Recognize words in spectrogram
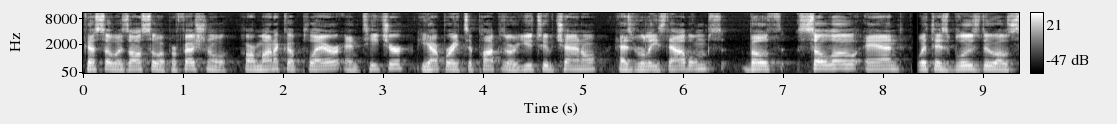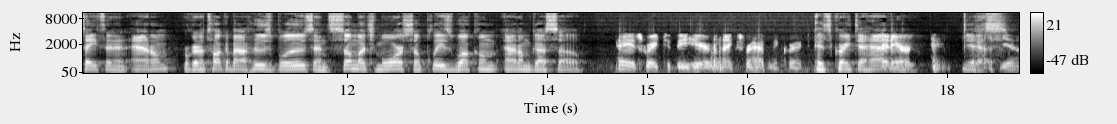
Gussow is also a professional harmonica player and teacher. He operates a popular YouTube channel, has released albums both solo and with his blues duo Satan and Adam. We're going to talk about Whose Blues and so much more, so please welcome Adam Gussow. Hey, it's great to be here. Thanks for having me, Craig. It's great to have and you. Eric? Yes. Yeah.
